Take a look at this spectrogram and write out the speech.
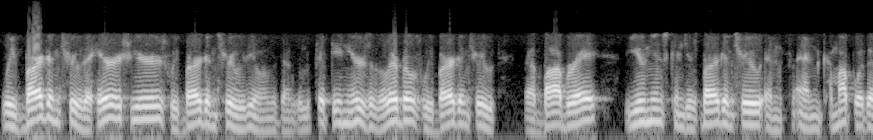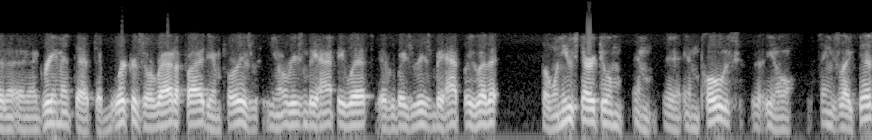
We've bargained through the Harris years. We bargained through, you know, the 15 years of the Liberals. We bargained through uh, Bob Rae. Unions can just bargain through and and come up with an, an agreement that the workers will ratify. The employers, you know, reasonably happy with. Everybody's reasonably happy with it. But when you start to Im- Im- uh, impose, uh, you know, things like this,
